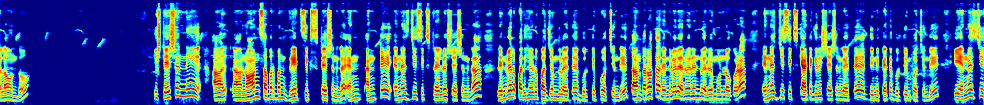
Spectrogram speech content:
ఎలా ఉందో. ఈ స్టేషన్‌ని నాన్ సబర్బన్ గ్రేడ్ సిక్స్ స్టేషన్‌గా ఎన్ అంటే ఎన్ఎస్‌జి సిక్స్ రైల్వే స్టేషన్‌గా 2017, 18లో అయితే గుర్తింపు వచ్చింది. దాని తర్వాత 2022, 23లో కూడా ఎన్ఎస్‌జి సిక్స్ కేటగిరీ స్టేషన్‌గా అయితే దీనికైతే గుర్తింపు వచ్చింది. ఈ ఎన్ఎస్‌జి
